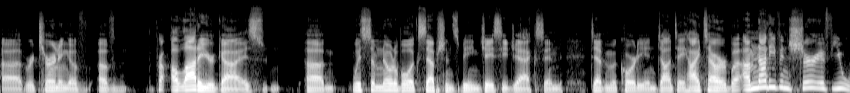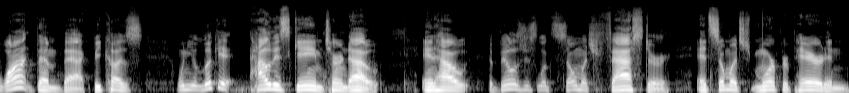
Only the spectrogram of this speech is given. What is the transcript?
uh, returning of of a lot of your guys, um, with some notable exceptions being J.C. Jackson, Devin McCourty, and Dont'a Hightower. But I'm not even sure if you want them back because when you look at how this game turned out and how the Bills just looked so much faster and so much more prepared, and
